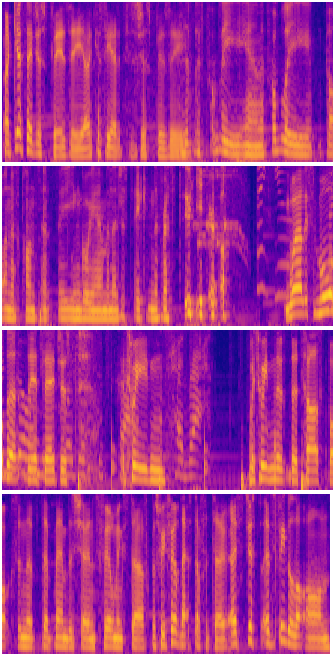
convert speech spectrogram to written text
I guess they're just busy. I guess the editor's are just busy. They've, they've probably yeah they've probably got enough content for Jingle Jam and they're just taking the rest of the year off. Well, it's more that they're, they're just just between between the, the task box and the, the members show and filming stuff because we filmed that stuff for Do. It's just it's been a lot on.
